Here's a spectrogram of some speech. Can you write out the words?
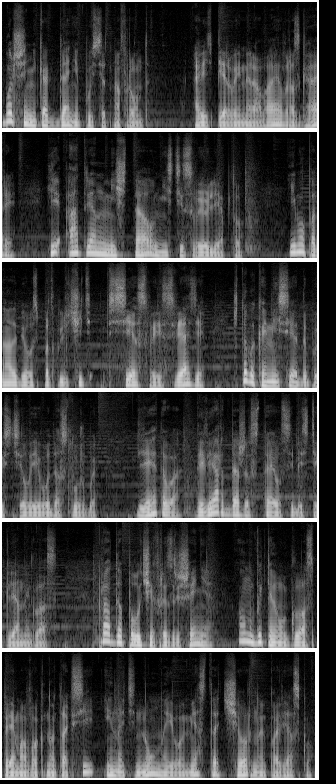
больше никогда не пустят на фронт. А ведь Первая мировая в разгаре, и Адриан мечтал нести свою лепту. Ему понадобилось подключить все свои связи, чтобы комиссия допустила его до службы. Для этого Девиард даже вставил себе стеклянный глаз. Правда, получив разрешение, он выкинул глаз прямо в окно такси и натянул на его место черную повязку.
